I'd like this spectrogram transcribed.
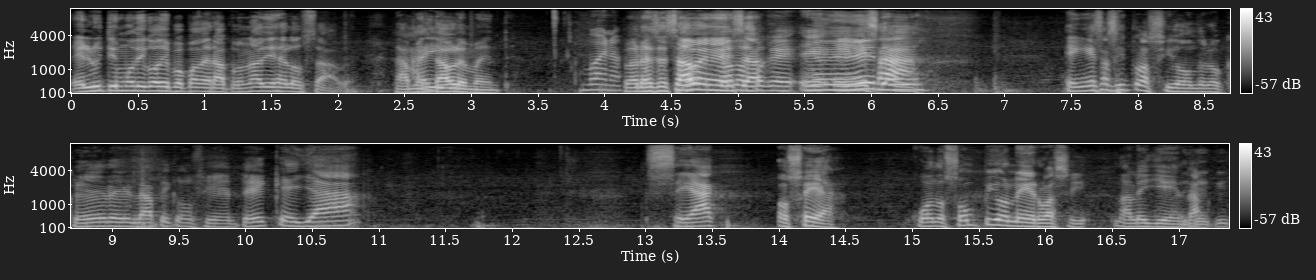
el último disco del papá del rap, pero nadie se lo sabe, lamentablemente. Bueno. Pero se sabe en, esa, en, esa, situación de lo que es el lápiz consciente, es que ya se ha o sea, cuando son pioneros así, una leyenda, que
